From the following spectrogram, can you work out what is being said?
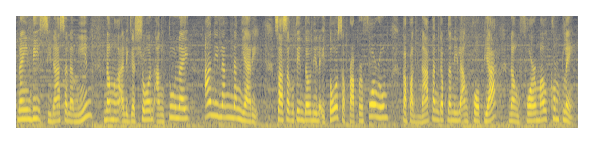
na hindi sinasalamin ng mga aligasyon ang tunay anilang nangyari. Sasagutin daw nila ito sa proper forum kapag natanggap na nila ang kopya ng formal complaint.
